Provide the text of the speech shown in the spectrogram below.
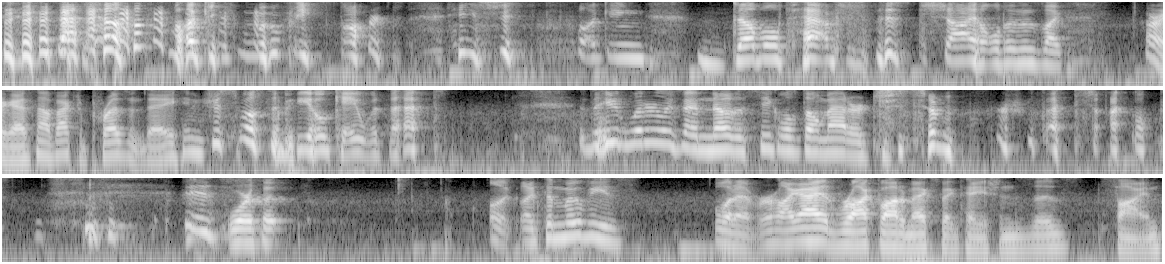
That's how the fucking movie starts. He just fucking double taps this child and is like, alright, guys, now back to present day. And you're just supposed to be okay with that. They literally said, no, the sequels don't matter, just to murder that child. It's Worth it. look like the movie's whatever. Like I had rock bottom expectations. It's fine.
